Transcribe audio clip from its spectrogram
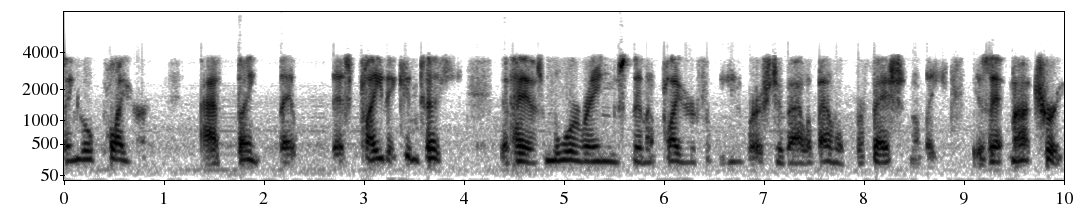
single player, I think, that that's played at Kentucky that has more rings than a player from the University of Alabama professionally. Is that not true?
